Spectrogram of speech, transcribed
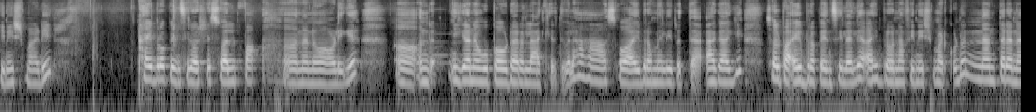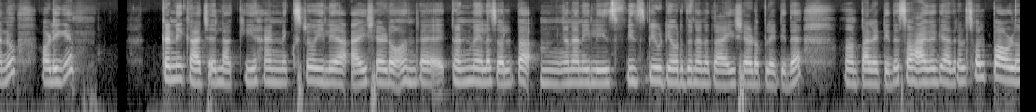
ಫಿನಿಷ್ ಮಾಡಿ ಐಬ್ರೋ ಪೆನ್ಸಿಲ್ ಅಷ್ಟೇ ಸ್ವಲ್ಪ ನಾನು ಅವಳಿಗೆ ಅಂದರೆ ಈಗ ನಾವು ಪೌಡರೆಲ್ಲ ಹಾಕಿರ್ತೀವಲ್ಲ ಹಾಂ ಸೊ ಐಬ್ರೋ ಮೇಲೆ ಇರುತ್ತೆ. ಹಾಗಾಗಿ ಸ್ವಲ್ಪ ಐಬ್ರೋ ಪೆನ್ಸಿಲಲ್ಲಿ ಐಬ್ರೋನ ಫಿನಿಷ್ ಮಾಡಿಕೊಂಡು ನಂತರ ನಾನು ಅವಳಿಗೆ ಕಣ್ಣಿಗೆ ಕಾಜಲ್ ಹಾಕಿ ಆ್ಯಂಡ್ ನೆಕ್ಸ್ಟು ಇಲ್ಲಿ ಐ ಶ್ಯಾಡೋ ಅಂದರೆ ಕಣ್ಣ ಮೇಲೆ ಸ್ವಲ್ಪ ಇಲ್ಲಿ ಫಿಸ್ ಬ್ಯೂಟಿ ಅವ್ರದ್ದು ನನ್ನ ಹತ್ರ ಐ ಶ್ಯಾಡೋ ಪ್ಲೇಟ್ ಇದೆ ಪ್ಯಾಲೆಟ್ ಇದೆ. ಸೊ ಹಾಗಾಗಿ ಅದರಲ್ಲಿ ಸ್ವಲ್ಪ ಅವಳು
